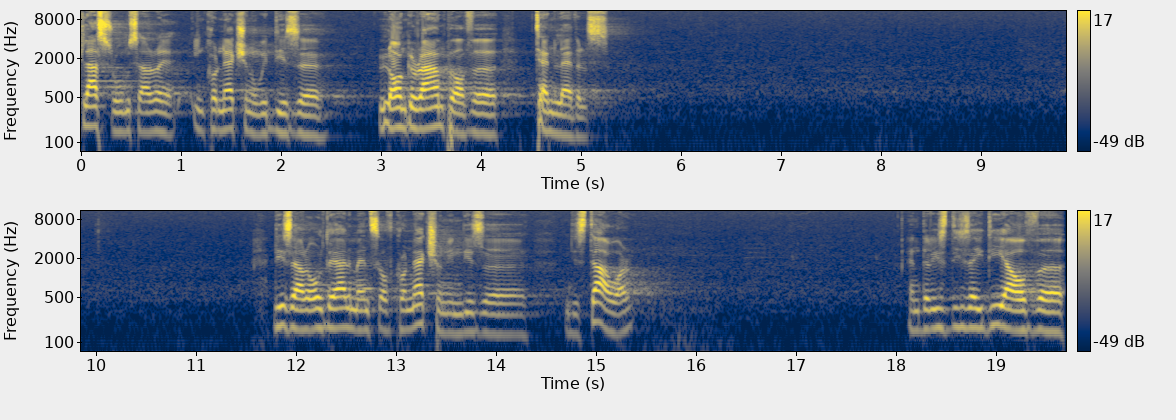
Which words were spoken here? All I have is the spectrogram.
classrooms are uh, in connection with this uh, long ramp of uh, 10 levels. These are all the elements of connection in this, uh, this tower. And there is this idea of uh,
